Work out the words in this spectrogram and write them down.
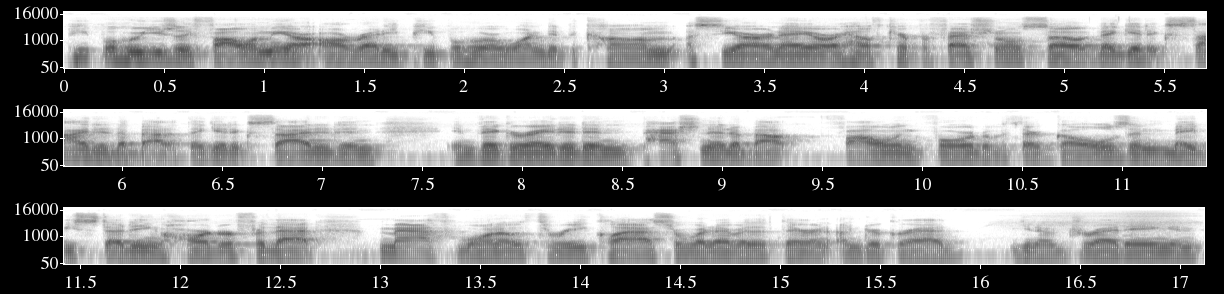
People who usually follow me are already people who are wanting to become a CRNA or a healthcare professional. So they get excited about it. They get excited and invigorated and passionate about following forward with their goals and maybe studying harder for that math 103 class or whatever that they're in undergrad, you know, dreading and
